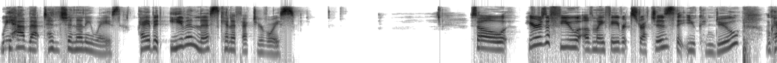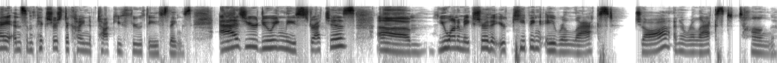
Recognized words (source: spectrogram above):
We have that tension anyways, okay? But even this can affect your voice. So here's a few of my favorite stretches that you can do, okay, and some pictures to kind of talk you through these things. As you're doing these stretches, um, you want to make sure that you're keeping a relaxed jaw and a relaxed tongue.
